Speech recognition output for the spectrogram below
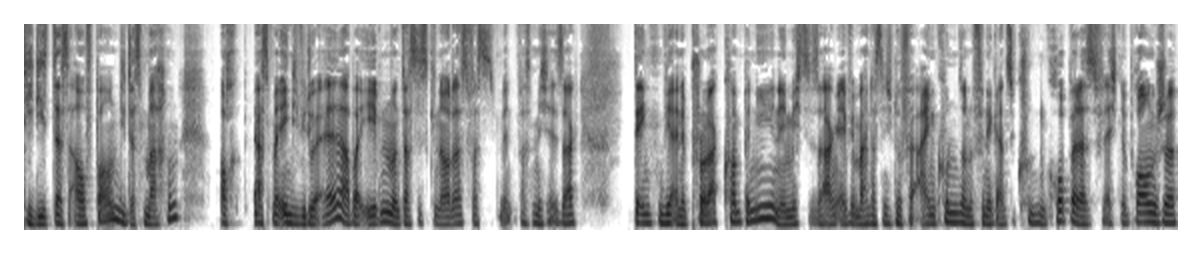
die, die das aufbauen, die das machen, auch erstmal individuell, aber eben, und das ist genau das, was, was Michael sagt, denken wir eine Product Company, nämlich zu sagen, ey, wir machen das nicht nur für einen Kunden, sondern für eine ganze Kundengruppe, das ist vielleicht eine Branche,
